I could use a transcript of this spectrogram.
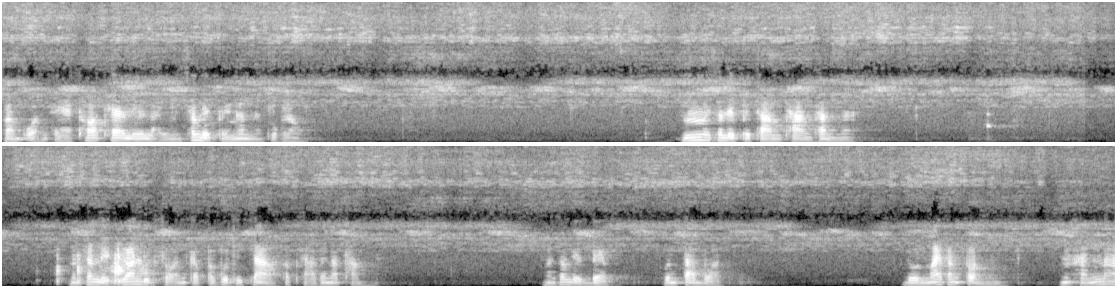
ความอ่อนแอท้อแท้เลื้อไหลมันสำเร็จไปงั้นนะพวกเราไม่สำเร็จไปตามทางท่านนะมันสำเร็จย้อนลูกศรกับพระพุทธเจ้ากับศาสนธรรม มันสำเร็จแบบ คนตาบอด โดนไม้ทั้งต้นหันหน้า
